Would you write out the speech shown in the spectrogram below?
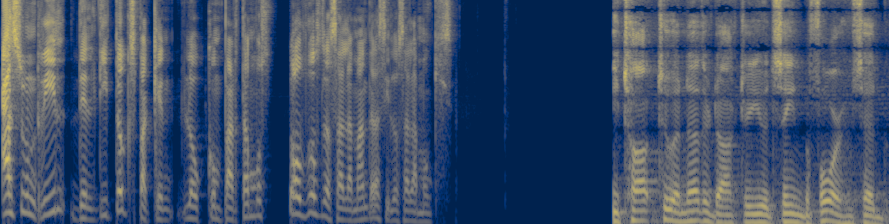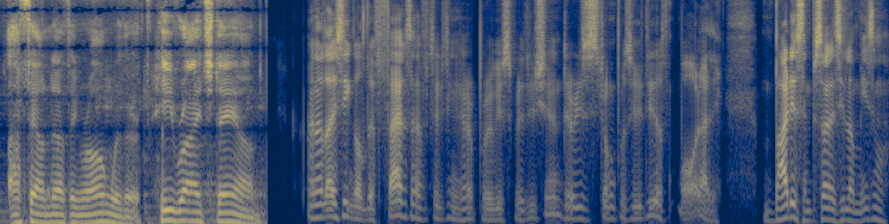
haz un reel del detox para que lo compartamos todos los salamandras y los salamonquis. He talked to another doctor you had seen before who said, I found nothing wrong with her. He writes down, Analyzing all the facts after taking her previous prediction, there is a strong possibility of... Órale. Varios empezaron a decir lo mismo.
